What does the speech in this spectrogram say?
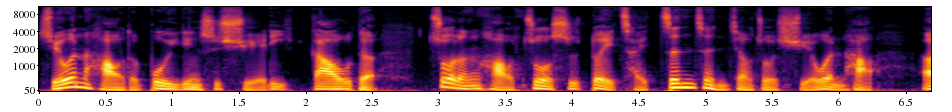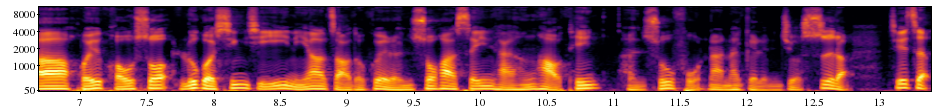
学问好的不一定是学历高的，做人好做事对，才真正叫做学问好啊。回头说，如果星期一你要找的贵人说话声音还很好听，很舒服，那那个人就是了。接着。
